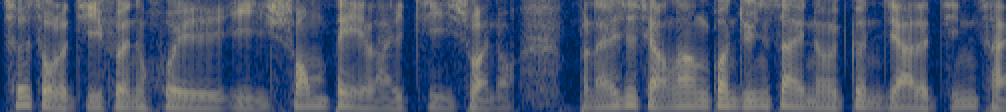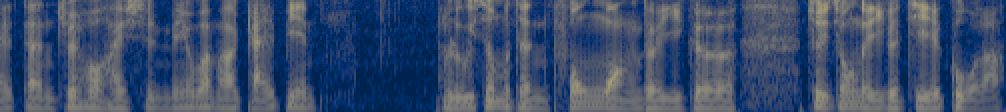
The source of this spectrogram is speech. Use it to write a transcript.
车手的积分会以双倍来计算哦。本来是想让冠军赛呢更加的精彩，但最后还是没有办法改变 Lewis Hamilton 封王的一个最终的一个结果啦。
